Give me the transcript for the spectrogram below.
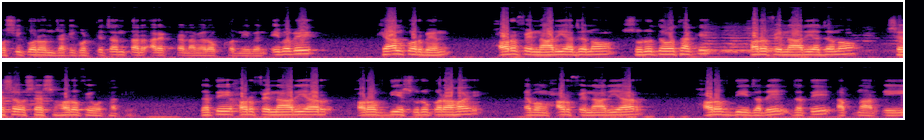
বশীকরণ যাকে করতে চান, তার আরেকটা নামের অক্ষর নেবেন। এইভাবে খেয়াল করবেন, হরফে নারিয়া যেন শুরুতেও থাকে, হরফে নারিয়া যেন শেষেও শেষ হরফেও থাকে। যাতে হরফে নারিয়ার হরফ দিয়ে শুরু করা হয় এবং হরফে নারিয়ার হরফ দিয়ে যাতে যাতে আপনার এই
